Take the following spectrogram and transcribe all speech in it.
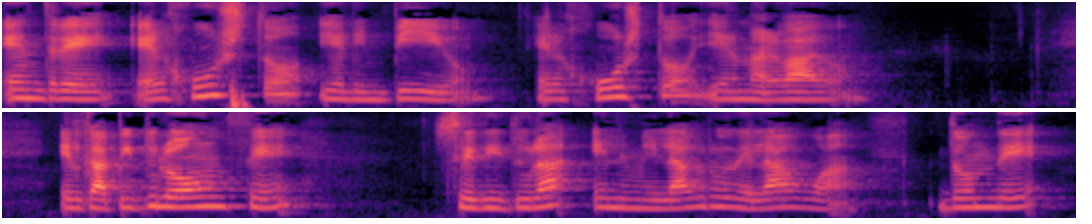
entre el justo y el impío, el justo y el malvado. El capítulo 11 se titula El milagro del agua, donde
